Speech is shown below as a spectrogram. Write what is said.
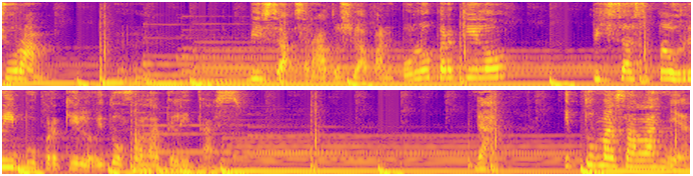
curam. Bisa 180 per kilo, bisa 10 ribu per kilo, itu volatilitas. Itu masalahnya.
